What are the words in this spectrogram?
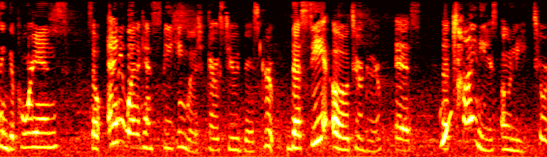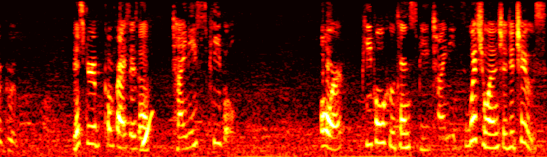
Singaporeans. So anyone that can speak English goes to this group. The CO tour group is the Chinese only tour group. This group comprises of Chinese people or people who can speak Chinese. Which one should you choose?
